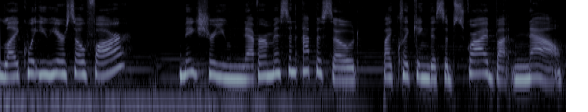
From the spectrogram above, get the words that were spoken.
like what you hear so far? Make sure you never miss an episode by clicking the subscribe button now.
